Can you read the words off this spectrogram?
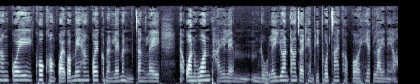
หังก้อยโคกของก้อยก็แม่หังก้อยกำนันเลมันจังเลยอ่อนวอนไผแหลมโหลเลยย้อนตั้งจอยแถมที่พูดใจเขาก็เฮ็ดไรเนี่ยอ๋อ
